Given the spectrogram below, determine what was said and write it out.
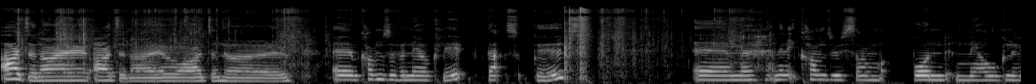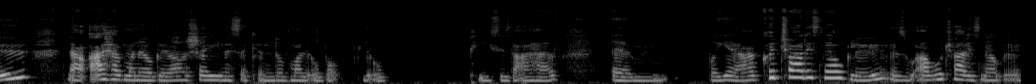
I don't know. I don't know. I don't know. Um, comes with a nail clip. That's good. Um, and then it comes with some Bond nail glue. Now I have my nail glue. I'll show you in a second of my little little pieces that I have. Um, but yeah, I could try this nail glue as well. I will try this nail glue,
